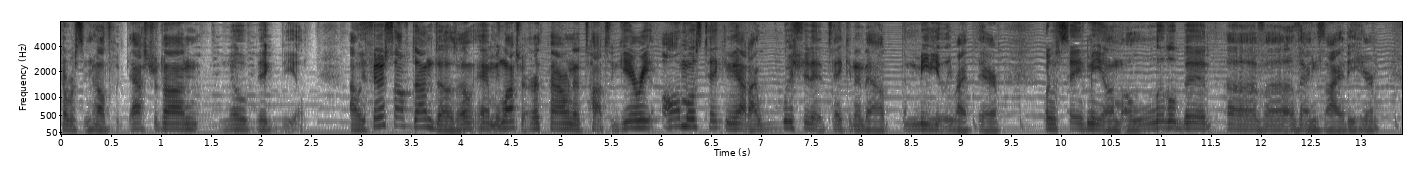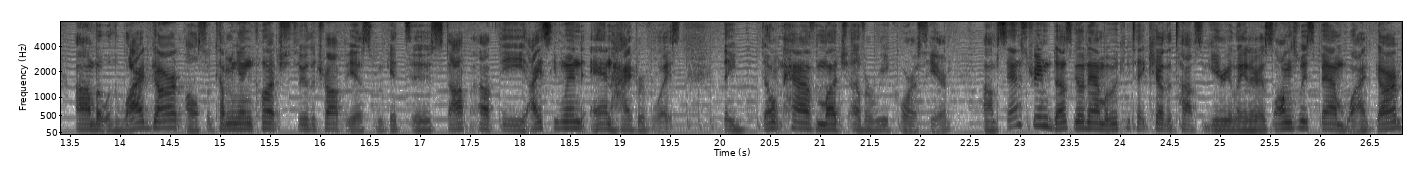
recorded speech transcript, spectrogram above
cover some health with Gastrodon, no big deal. Uh, we finished off Dondozo, and we launched an Earth Power into Tatsugiri, almost taking it out. I wish it had taken it out immediately right there. Would have saved me um, a little bit of, uh, of anxiety here. Um, but with Wide Guard also coming in clutch through the Tropius, we get to stop out the Icy Wind and Hyper Voice. They don't have much of a recourse here. Um, Sandstream does go down, but we can take care of the Tatsugiri later as long as we spam Wide Guard.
